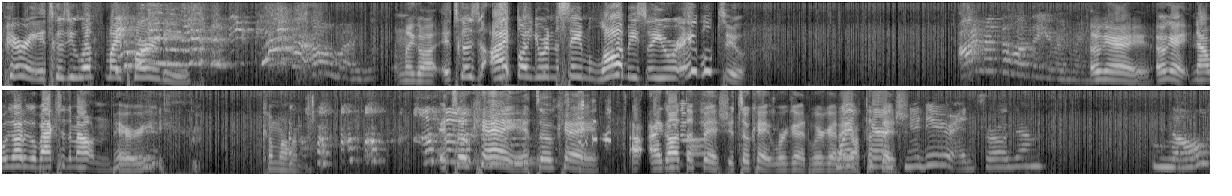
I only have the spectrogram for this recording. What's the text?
Perry, it's because you left my party. Oh my. Oh my god, it's because I thought you were in the same lobby, so you were able to. I'm at the hub that you're in right now. Okay, okay, now we gotta go back to the mountain, Perry. Come on. It's okay, it's okay. I, I got the fish. It's okay, we're good, we're good. I Wait, got the Perry, fish. Can you do your intro again? No.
